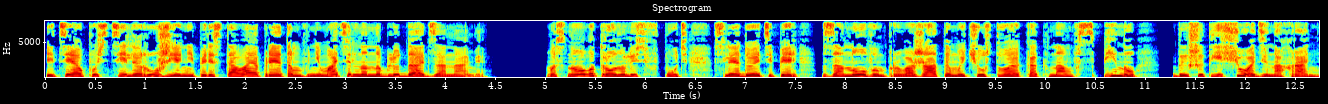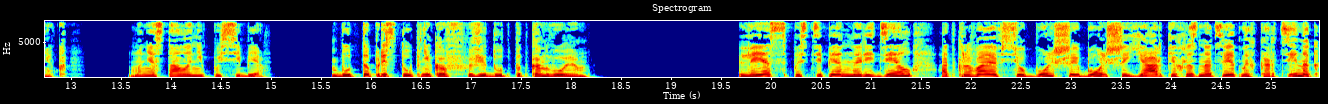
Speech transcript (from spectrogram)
и те опустили ружья, не переставая при этом внимательно наблюдать за нами. Мы снова тронулись в путь, следуя теперь за новым провожатым и чувствуя, как нам в спину дышит еще один охранник. Мне стало не по себе будто преступников ведут под конвоем. Лес постепенно редел, открывая все больше и больше ярких разноцветных картинок,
